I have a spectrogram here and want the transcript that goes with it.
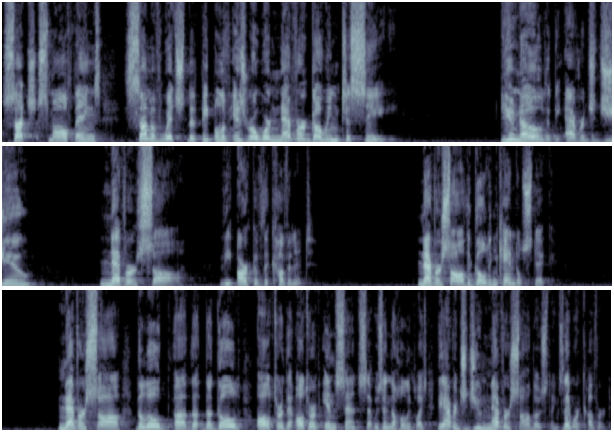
such small things, some of which the people of Israel were never going to see. Do you know that the average Jew never saw the Ark of the Covenant, never saw the golden candlestick, never saw the little uh, the, the gold altar, the altar of incense that was in the holy place. The average Jew never saw those things. They were covered.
